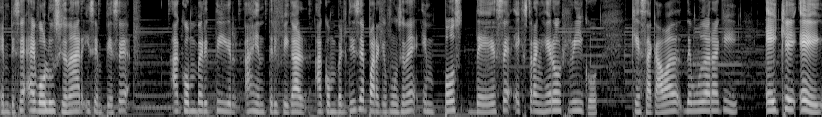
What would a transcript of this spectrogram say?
empiece a evolucionar y se empiece a convertir, a gentrificar, a convertirse para que funcione en pos de ese extranjero rico que se acaba de mudar aquí, a.k.a.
